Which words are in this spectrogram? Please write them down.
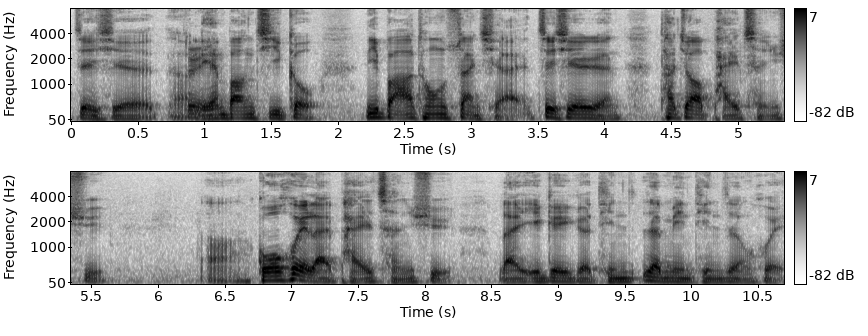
这些呃联邦机构，你把它通通算起来，这些人他就要排程序啊，国会来排程序，来一个一个听任命听证会。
